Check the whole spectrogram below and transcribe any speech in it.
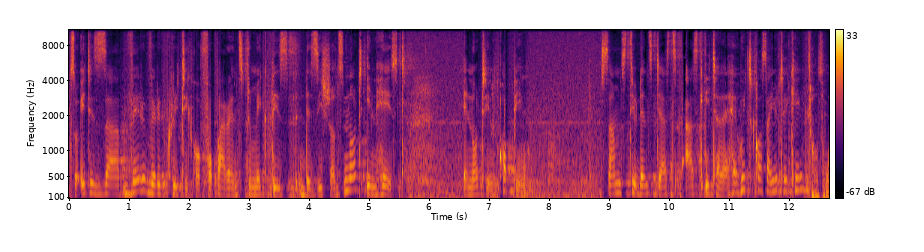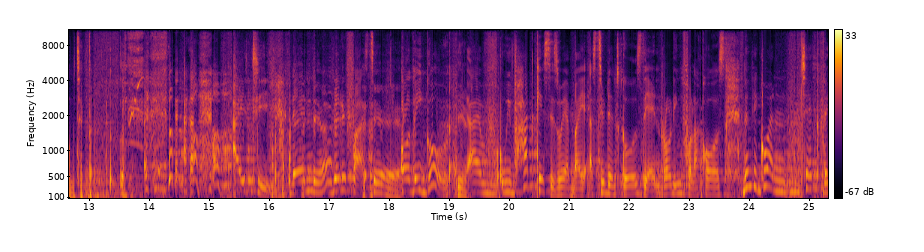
So it is uh, very, very critical for parents to make these decisions, not in haste and not in copying. Some students just ask each other, hey, which course are you taking? I also want to take that. IT, then Yeah. very fast. Yeah. Or they go. Yeah. I've we've had cases whereby a student goes, they're enrolling for a course, then they go and check the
